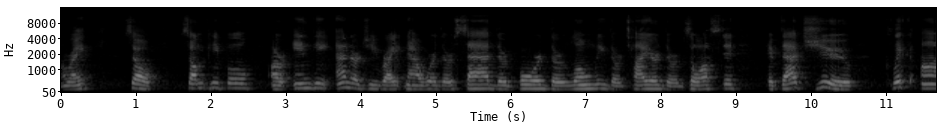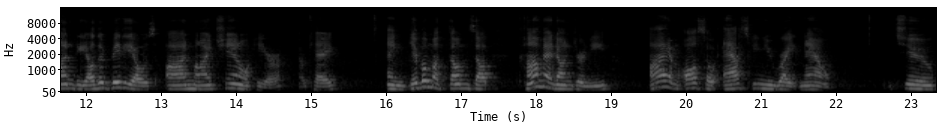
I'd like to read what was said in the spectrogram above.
All right. So some people are in the energy right now where they're sad, they're bored, they're lonely, they're tired, they're exhausted. If that's you, click on the other videos on my channel here, okay, and give them a thumbs up, comment underneath. I am also asking you right now to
